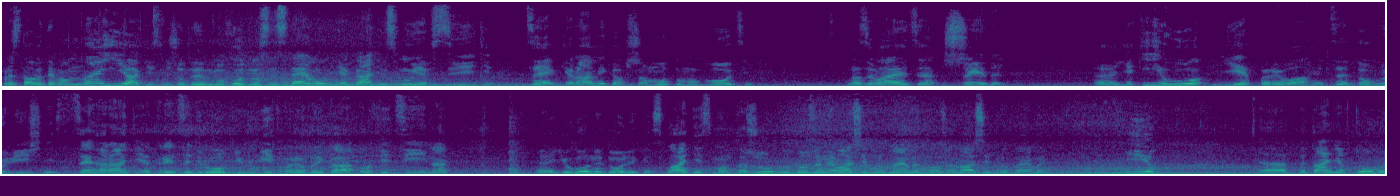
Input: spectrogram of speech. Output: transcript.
Представити вам найякіснішу димоходну систему, яка існує в світі. Це кераміка в шамотному блоці. Називається шидель. Е, Які його є переваги? Це довговічність, це гарантія 30 років від виробника офіційна. Е, Його недоліки, складність монтажу, ну то вже не ваші проблеми, то вже наші проблеми. І Е, питання в тому,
